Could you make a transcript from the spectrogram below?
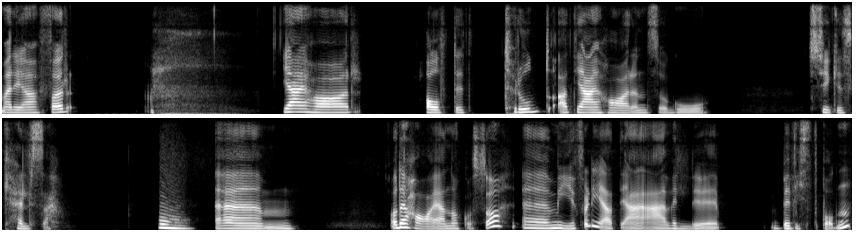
Maria, for jeg har alltid trodd at jeg har en så god psykisk helse. Mm. Um, og det har jeg nok også, uh, mye fordi at jeg er veldig bevisst på den,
